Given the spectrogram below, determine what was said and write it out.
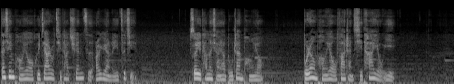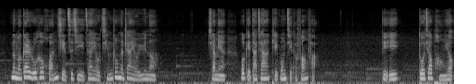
担心朋友会加入其他圈子而远离自己，所以他们想要独占朋友，不让朋友发展其他友谊。那么该如何缓解自己在友情中的占有欲呢？下面我给大家提供几个方法。第一，多交朋友。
